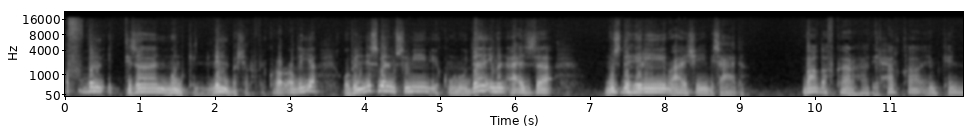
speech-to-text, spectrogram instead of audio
أفضل اتزان ممكن للبشر في الكرة الأرضية وبالنسبة للمسلمين يكونوا دائما أعزاء مزدهرين وعايشين بسعادة. بعض أفكار هذه الحلقة يمكن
